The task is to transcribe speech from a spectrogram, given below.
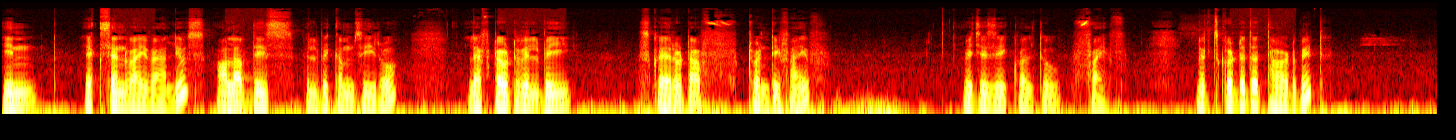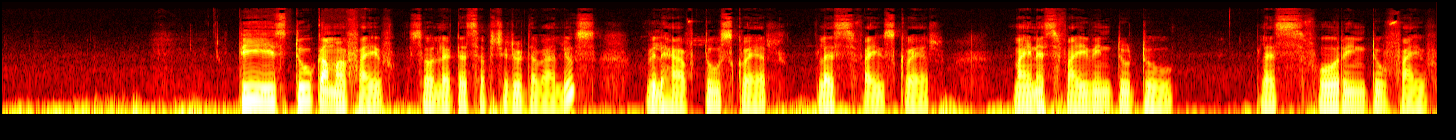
in x and y values. All of these will become 0 left out will be square root of 25 which is equal to 5 let's go to the third bit. P is 2 comma 5 so let us substitute the values. We'll have 2 square plus 5 square minus 5 into 2 plus 4 into 5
